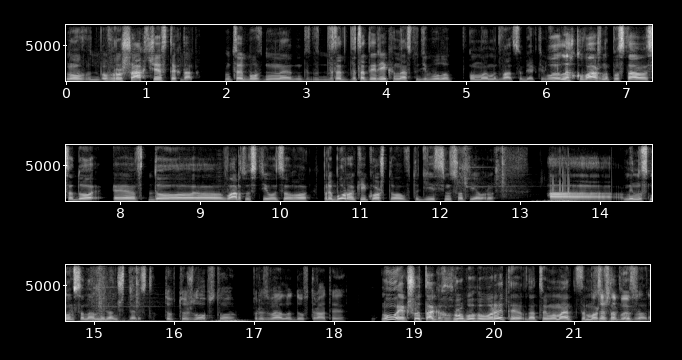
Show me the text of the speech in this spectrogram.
Ну, в грошах чистих так. Ну, це був не, 20-й рік, у нас тоді було, по-моєму, 20 об'єктів. Легковажно поставився до, е, до вартості оцього прибору, який коштував тоді 700 євро, а мінуснувся на 1 мільйон 400. Тобто жлобство призвело до втрати. Ну, якщо так грубо говорити, на той момент це можна ж так назвати.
